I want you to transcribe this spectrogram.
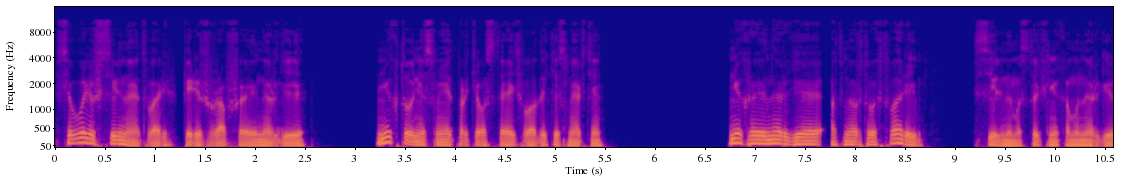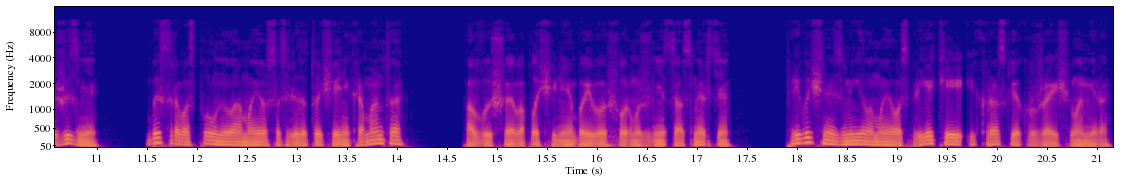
Всего лишь сильная тварь, пережравшая энергии. Никто не смеет противостоять владыке смерти». Некроэнергия от мертвых тварей, сильным источником энергии жизни — быстро восполнила мое сосредоточение некроманта, а высшее воплощение боевой формы Жнеца Смерти привычно изменило мое восприятие и краски окружающего мира.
